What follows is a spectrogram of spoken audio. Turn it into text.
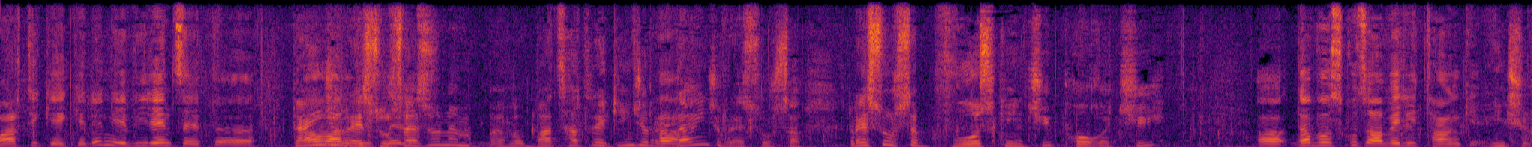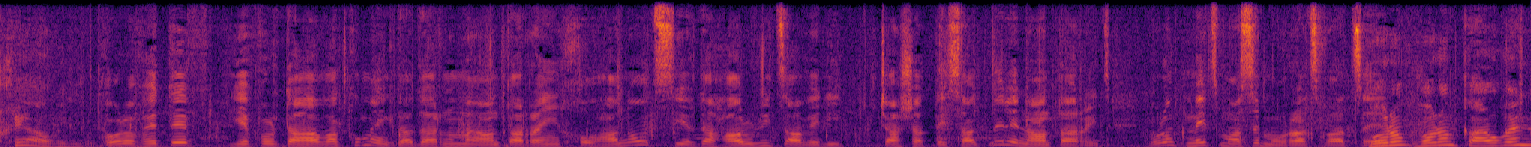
մարդիկ եկել են եւ իրենց այդ Դա ինչ ռեսուրս է, ասում բացատրեք, ինչ Հա։ դա ինչ ռեսուրս է։ Ռեսուրսը ոսկին չի, փողը չի, դա ոսկուց ավելի թանկ է, ինչի ավելի։ որովհետեւ երբ որ դա հավաքում ենք, դա դառնում է անտառային խոհանոց եւ դա 100-ից ավելի ճաշատեսակներ են անտառից, որոնք մեծ մասը մոռացված են։ Որոնք որոնք կարող են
